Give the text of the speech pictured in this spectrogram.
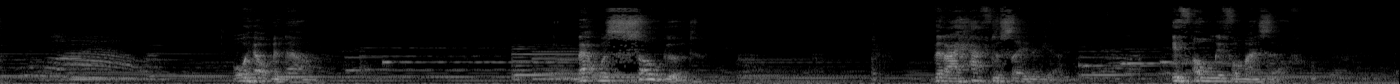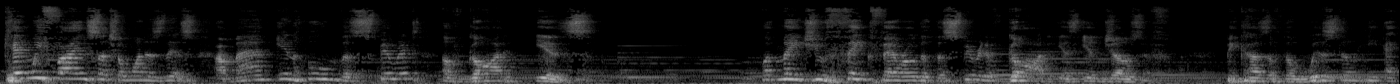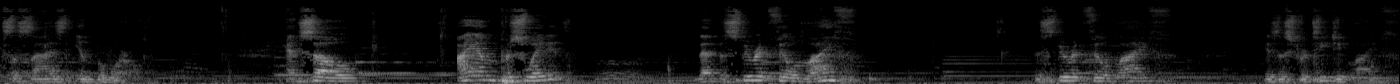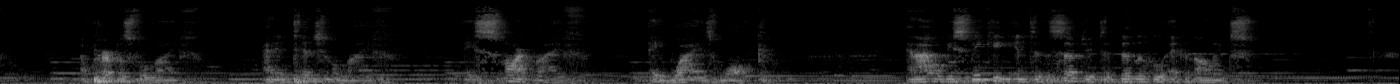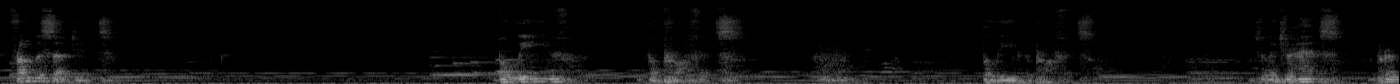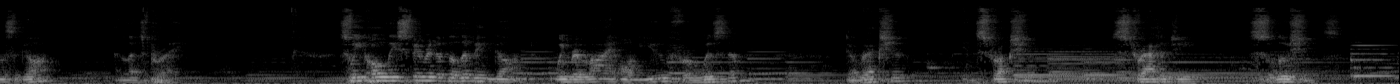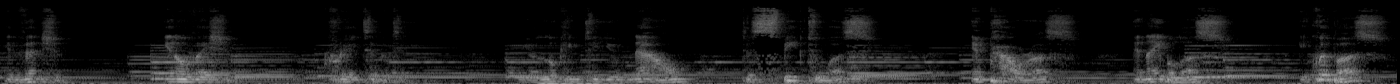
Oh, help me now. That was so good that I have to say it again, if only for myself. Can we find such a one as this? A man in whom the Spirit of God is. What made you think, Pharaoh, that the Spirit of God is in Joseph? Because of the wisdom he exercised in the world. And so I am persuaded that the spirit filled life, the spirit filled life is a strategic life, a purposeful life, an intentional life, a smart life, a wise walk. And I will be speaking into the subject of biblical economics from the subject Believe the prophets believe the prophets. Would you lift your hands in the presence of God? And let's pray. Sweet Holy Spirit of the living God, we rely on you for wisdom, direction, instruction, strategy, solutions, invention, innovation, creativity. We are looking to you now to speak to us, empower us, enable us, equip us,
